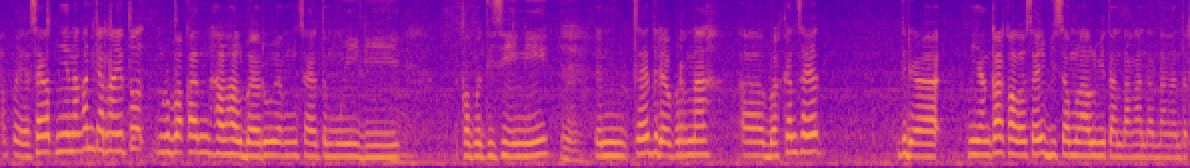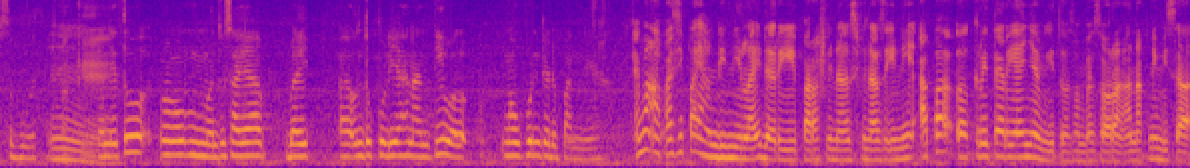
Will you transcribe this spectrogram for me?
apa ya sangat menyenangkan karena itu merupakan hal-hal baru yang saya temui di kompetisi ini dan saya tidak pernah eh, bahkan saya tidak menyangka kalau saya bisa melalui tantangan-tantangan tersebut. Oke. Dan itu memang membantu saya baik eh, untuk kuliah nanti wala- maupun ke depannya. Emang apa sih Pak yang dinilai dari para finalis-finalis ini? Apa eh, kriterianya begitu sampai seorang anak nih bisa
